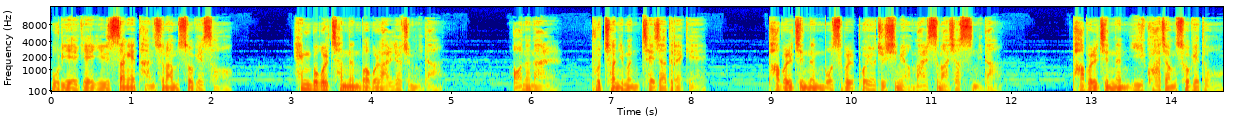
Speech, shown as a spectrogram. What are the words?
우리에게 일상의 단순함 속에서 행복을 찾는 법을 알려줍니다. 어느 날 부처님은 제자들에게 밥을 짓는 모습을 보여주시며 말씀하셨습니다. 밥을 짓는 이 과정 속에도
